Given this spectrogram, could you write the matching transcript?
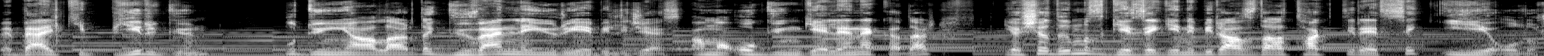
Ve belki bir gün bu dünyalarda güvenle yürüyebileceğiz. Ama o gün gelene kadar yaşadığımız gezegeni biraz daha takdir etsek iyi olur.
